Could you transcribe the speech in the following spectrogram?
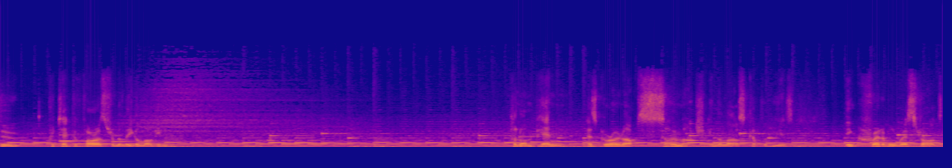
to protect the forest from illegal logging. Phnom Penh has grown up so much in the last couple of years. Incredible restaurants,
